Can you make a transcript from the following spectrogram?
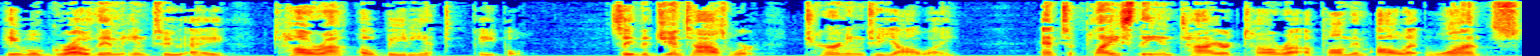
He will grow them into a Torah obedient people. See, the Gentiles were turning to Yahweh, and to place the entire Torah upon them all at once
